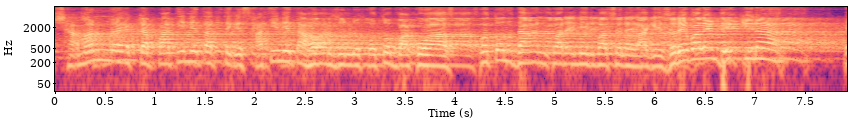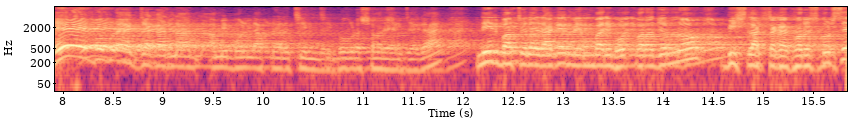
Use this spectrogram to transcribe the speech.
সামান্য একটা পাতি নেতার থেকে সাথী নেতা হওয়ার জন্য কত বাকোয়াস, কত দান করে নির্বাচনের আগে। জোরে বলেন ঠিক কিনা? এ এক জায়গার নাম আমি আপনারা শহরে এক জায়গায় নির্বাচনের আগে ভোট করার জন্য বিশ লাখ টাকা খরচ করছে,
